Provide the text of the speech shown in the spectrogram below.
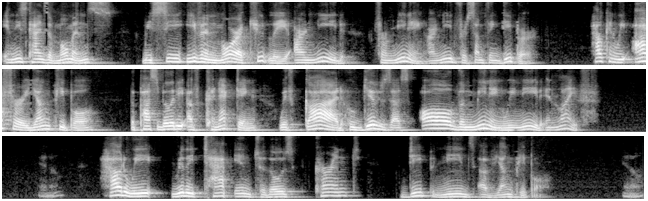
In these kinds of moments, we see even more acutely our need for meaning, our need for something deeper. How can we offer young people the possibility of connecting with God who gives us all the meaning we need in life? You know? How do we really tap into those current deep needs of young people? You know?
